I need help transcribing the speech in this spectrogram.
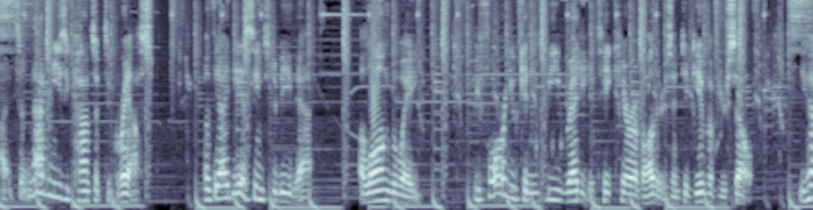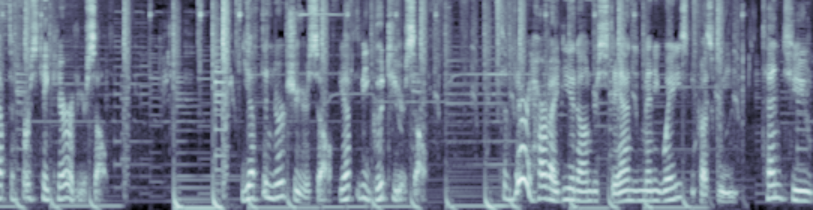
Uh, it's not an easy concept to grasp, but the idea seems to be that along the way, before you can be ready to take care of others and to give of yourself, you have to first take care of yourself. You have to nurture yourself. You have to be good to yourself. It's a very hard idea to understand in many ways because we tend to,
